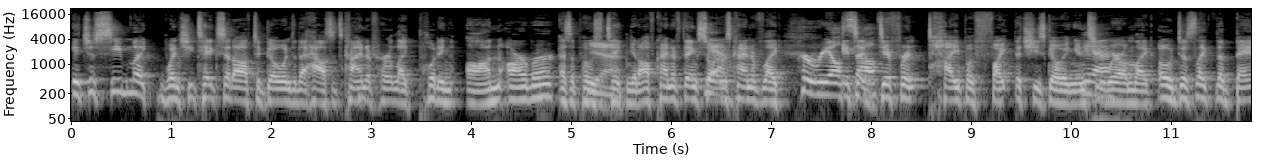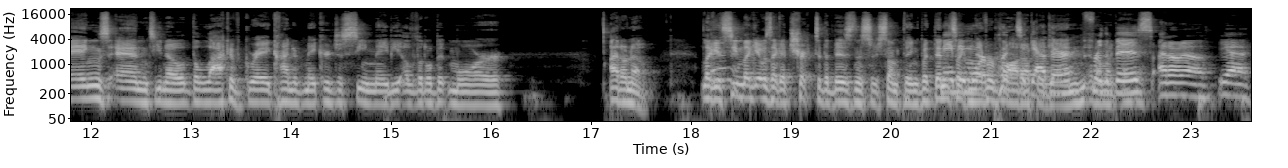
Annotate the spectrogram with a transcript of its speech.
it just seemed like when she takes it off to go into the house it's kind of her like putting on armor as opposed Yeah. to taking it off kind of thing so i Yeah. was kind of like Her real it's self. a different type of fight that she's going into Yeah. where i'm like oh does like the bangs and you know the lack of gray kind of make her just seem maybe a little bit more i don't know like it seemed like it was like a trick to the business or something but then it's like never brought up again for the like, biz. I don't know. Yeah.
